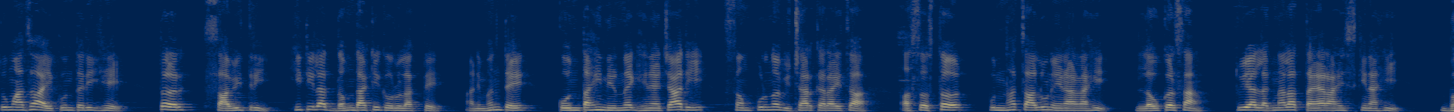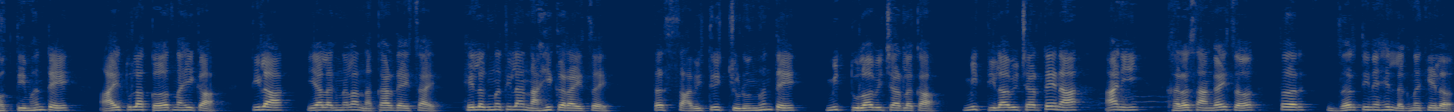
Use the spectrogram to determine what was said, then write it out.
तू माझं ऐकून तरी घे. तर सावित्री ही तिला दमदाटी करू लागते. आणि म्हणते कोणताही निर्णय घेण्याच्या आधी संपूर्ण विचार करायचा. असं स्थळ पुन्हा चालून येणार नाही. लवकर सांग तू या लग्नाला तयार आहेस की नाही? भक्ती म्हणते आई तुला कळत नाही का? तिला या लग्नाला नकार द्यायचा आहे हे लग्न तिला नाही करायचंय. तर सावित्री चिडून म्हणते मी तुला विचारलं का? मी तिला विचारते ना? आणि खरं सांगायचं तर जर तिने हे लग्न केलं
